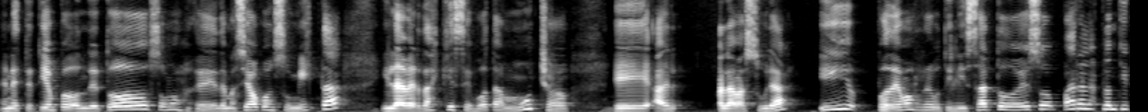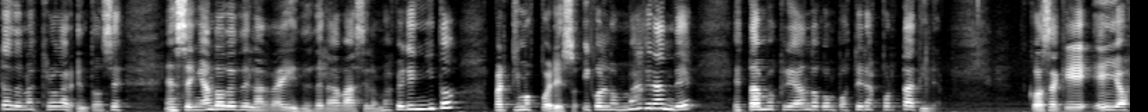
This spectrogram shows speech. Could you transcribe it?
en este tiempo donde todos somos eh, demasiado consumistas y la verdad es que se vota mucho. Eh, a la basura y podemos reutilizar todo eso para las plantitas de nuestro hogar. Entonces, enseñando desde la raíz, desde la base, los más pequeñitos, partimos por eso. Y con los más grandes estamos creando composteras portátiles, cosa que ellos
